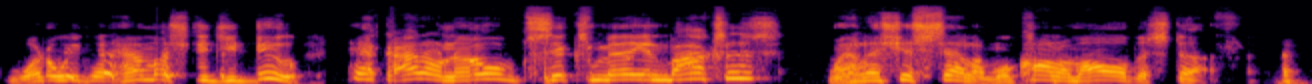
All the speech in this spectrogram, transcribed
what are we? gonna- How much did you do? Heck, I don't know, six million boxes. Well, let's just sell them. We'll call them all the stuff.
